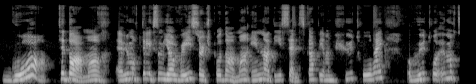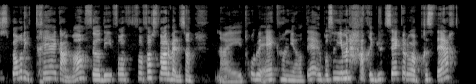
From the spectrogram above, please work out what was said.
gå til damer. Eh, hun måtte liksom gjøre research på damer innad i selskapet. Men hun tror jeg Og hun, tror, hun måtte spørre dem tre ganger før de For, for først var det veldig sånn Nei, tror du jeg kan gjøre det? Hun bare sånn Ja, men herregud, se hva du har prestert.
